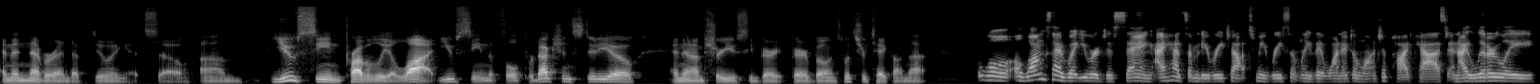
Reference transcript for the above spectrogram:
and then never end up doing it. So um, you've seen probably a lot. You've seen the full production studio and then I'm sure you see bare, bare bones. What's your take on that? Well, alongside what you were just saying, I had somebody reach out to me recently. They wanted to launch a podcast, and I literally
